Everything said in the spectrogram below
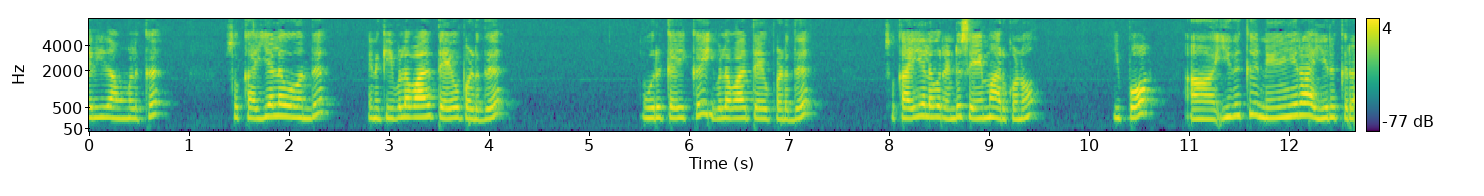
தெரியுதா உங்களுக்கு ஸோ கையளவு வந்து எனக்கு இவ்வளவாது தேவைப்படுது. ஒரு கைக்கு இவ்வளவாது தேவைப்படுது. ஸோ கையளவு ரெண்டும் சேமாக இருக்கணும். இப்போது இதுக்கு நேராக இருக்கிற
